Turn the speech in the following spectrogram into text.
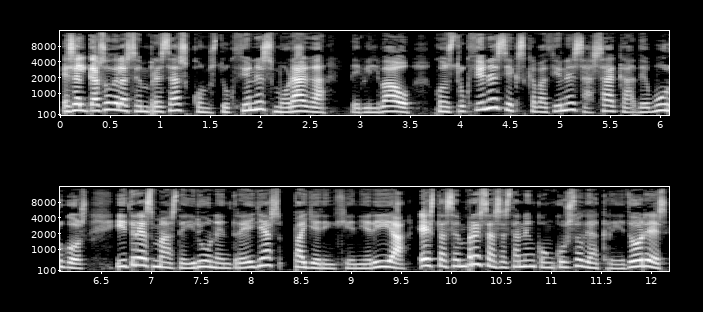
Es el caso de las empresas Construcciones Moraga, de Bilbao, Construcciones y Excavaciones Asaca, de Burgos y tres más de Irún, entre ellas Payer Ingeniería. Estas empresas están en concurso de acreedores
